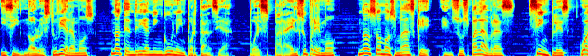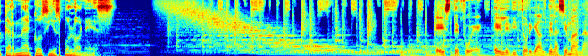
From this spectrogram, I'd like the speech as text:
y si no lo estuviéramos, no tendría ninguna importancia, pues para el Supremo no somos más que, en sus palabras, simples guacarnacos y espolones. Este fue el editorial de la semana,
